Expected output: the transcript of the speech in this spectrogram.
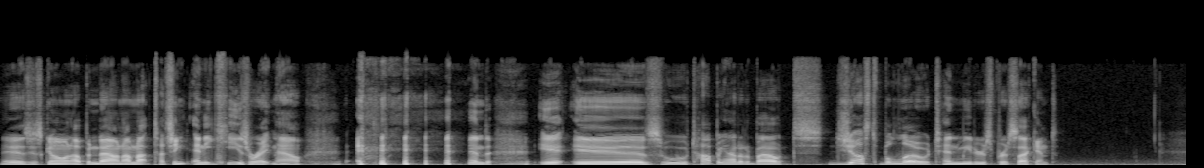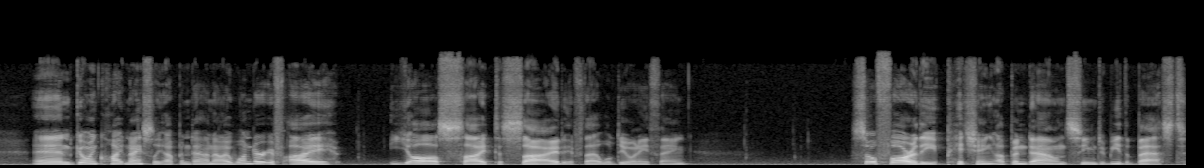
It is just going up and down. I'm not touching any keys right now. and it is ooh, topping out at about just below 10 meters per second. And going quite nicely up and down. Now, I wonder if I yaw side to side, if that will do anything. So far, the pitching up and down seem to be the best.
